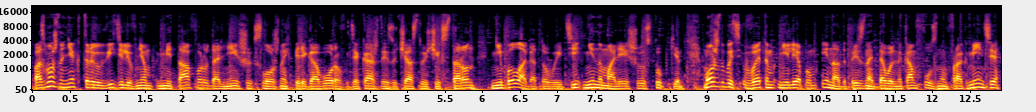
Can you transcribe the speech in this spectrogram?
Возможно, некоторые увидели в нем метафору дальнейших сложных переговоров, где каждая из участвующих сторон не была готова идти ни на малейшие уступки. Может быть, в этом нелепом и, надо признать, довольно конфузном фрагменте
